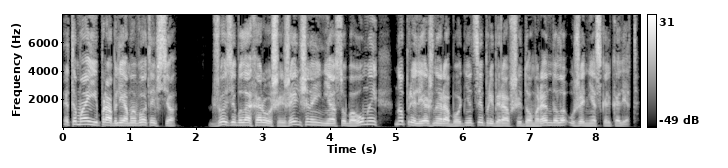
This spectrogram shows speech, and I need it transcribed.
Это мои проблемы, вот и все. Джози была хорошей женщиной, не особо умной, но прилежной работницей, прибиравшей дом Рэндалла уже несколько лет.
